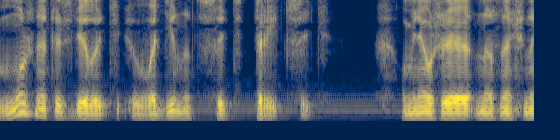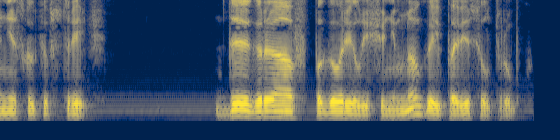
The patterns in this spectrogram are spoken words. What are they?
можно это сделать в одиннадцать тридцать? У меня уже назначено несколько встреч. Де Граф поговорил еще немного и повесил трубку.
